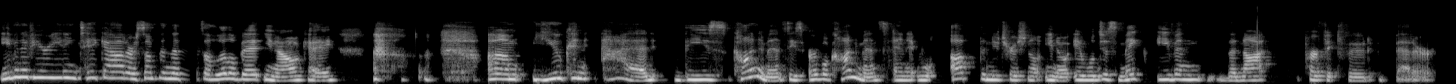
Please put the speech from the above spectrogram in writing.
even if you're eating takeout or something that's a little bit, you know, okay, um, you can add these condiments, these herbal condiments, and it will up the nutritional, you know, it will just make even the not perfect food better.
